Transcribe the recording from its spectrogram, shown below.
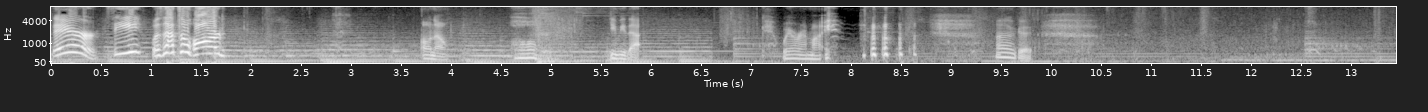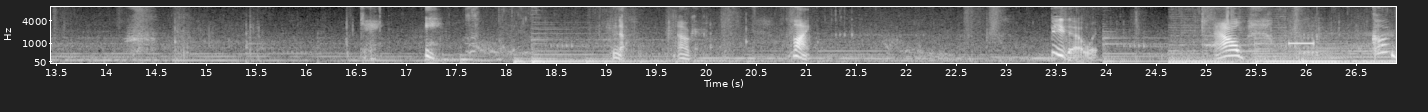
There! See? Was that so hard? Oh no. Oh. Give me that. Okay, where am I? Okay. Be that way. Ow! God.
